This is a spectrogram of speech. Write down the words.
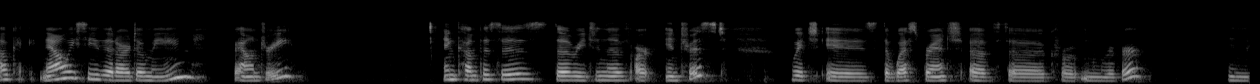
Okay, now we see that our domain boundary encompasses the region of our interest, which is the west branch of the Croton River in,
